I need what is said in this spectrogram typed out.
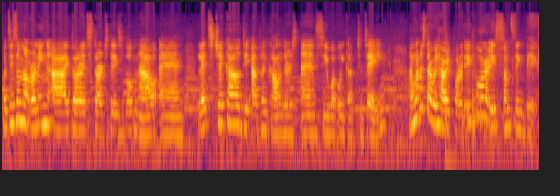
But since I'm not running, I thought I'd start today's vlog now and let's check out the advent calendars and see what we got today. I'm gonna start with Harry Potter. Day 4 is something big.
